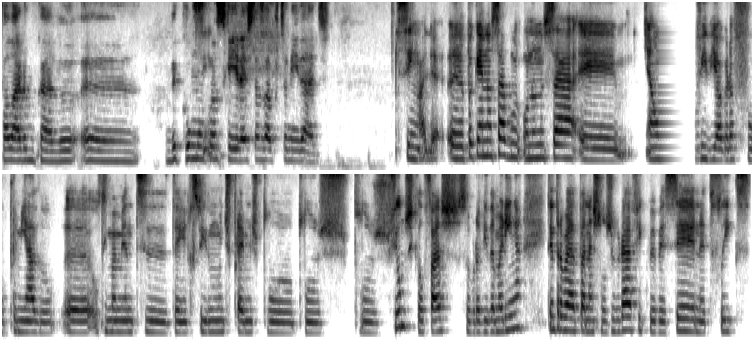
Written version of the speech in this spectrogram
falar um bocado de como Sim. conseguir estas oportunidades. Sim, olha, para quem não sabe, o Nuno Sá é, é um videógrafo premiado, uh, ultimamente tem recebido muitos prémios pelo, pelos, pelos filmes que ele faz sobre a vida marinha, tem trabalhado para a National Geographic, BBC, Netflix,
